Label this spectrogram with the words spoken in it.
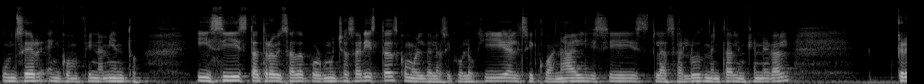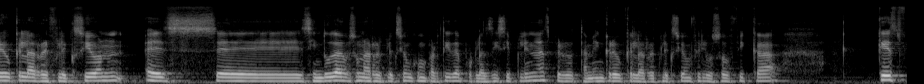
un ser en confinamiento. Y sí está atravesada por muchas aristas, como el de la psicología, el psicoanálisis, la salud mental en general. Creo que la reflexión es, eh, sin duda, es una reflexión compartida por las disciplinas, pero también creo que la reflexión filosófica, que es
